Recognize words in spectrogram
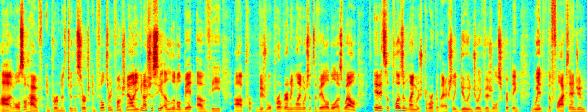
Uh, we also have improvements to the search and filtering functionality. You can actually see a little bit of the uh, visual programming language that's available as well and it's a pleasant language to work with. I actually do enjoy visual scripting with the Flax engine.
